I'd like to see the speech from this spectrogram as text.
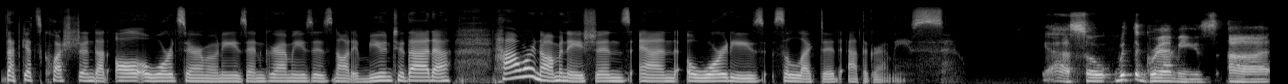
that gets questioned at all award ceremonies, and Grammys is not immune to that. Uh, how are nominations and awardees selected at the Grammys? Yeah, so with the Grammys, uh,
